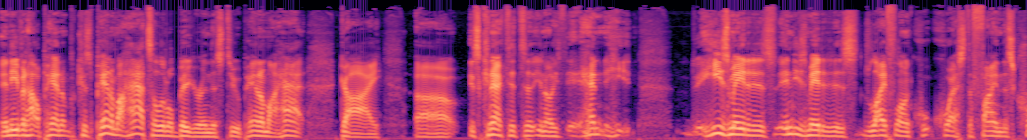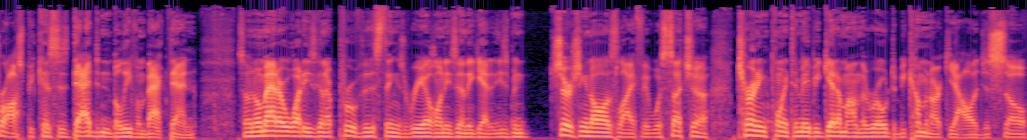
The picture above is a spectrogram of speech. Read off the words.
And even how Panama, because Panama Hat's a little bigger in this too. Panama Hat guy uh, is connected to, you know, he, he he's made it his Indy's made it his lifelong quest to find this cross because his dad didn't believe him back then. So no matter what, he's going to prove that this thing's real and he's going to get it. He's been searching it all his life. It was such a turning point to maybe get him on the road to become an archaeologist. So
